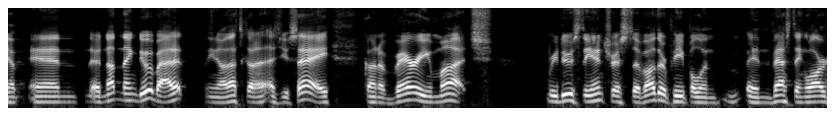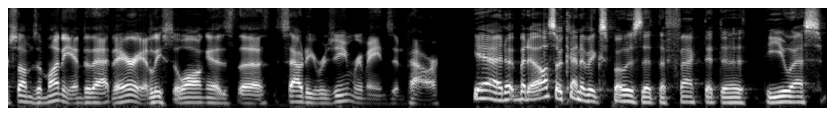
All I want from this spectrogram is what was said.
Yep. And there's nothing they can do about it. You know, that's going to, as you say, going to very much reduce the interest of other people in investing large sums of money into that area, at least so long as the Saudi regime remains in power. Yeah, but it also kind of exposed that the fact that the, the U.S.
